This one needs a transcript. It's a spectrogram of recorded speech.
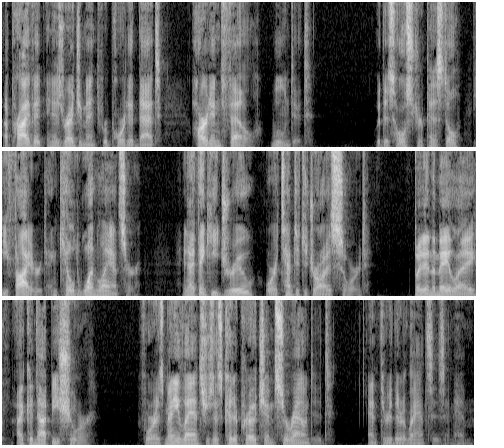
A private in his regiment reported that Hardin fell, wounded. With his holster pistol, he fired and killed one lancer, and I think he drew or attempted to draw his sword. But in the melee, I could not be sure, for as many lancers as could approach him surrounded and threw their lances in him.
